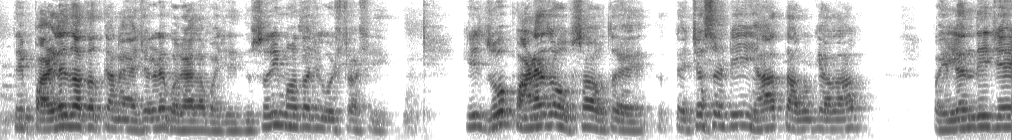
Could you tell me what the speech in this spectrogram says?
ते पाळले जातात का नाही याच्याकडे बघायला पाहिजे. दुसरी महत्त्वाची गोष्ट अशी की जो पाण्याचा उपसा होतो आहे तर त्याच्यासाठी ह्या तालुक्याला पहिल्यांदी जे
